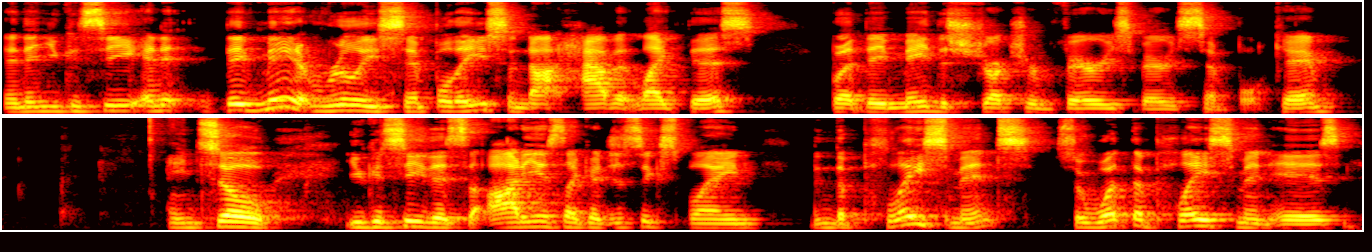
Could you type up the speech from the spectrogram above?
And then you can see and it, they've made it really simple. They used to not have it like this but they made the structure very very simple Okay and so you can see this the audience like I just explained then the placement So what the placement is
